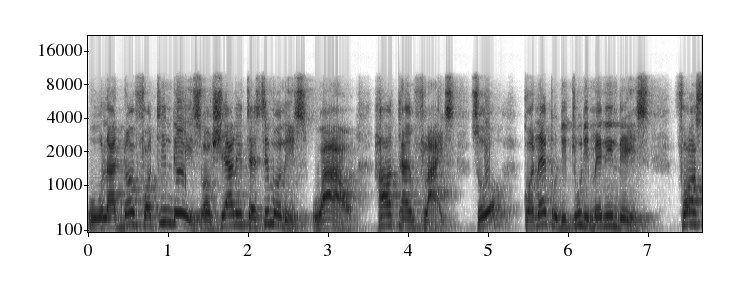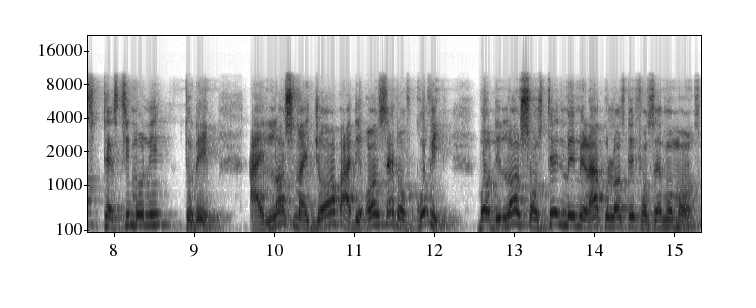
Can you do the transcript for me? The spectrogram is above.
we will have done 14 days of sharing testimonies. Wow, how time flies. So, connect to the two remaining days. First testimony today. I lost my job at the onset of COVID. But the Lord sustained me miraculously for seven months.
